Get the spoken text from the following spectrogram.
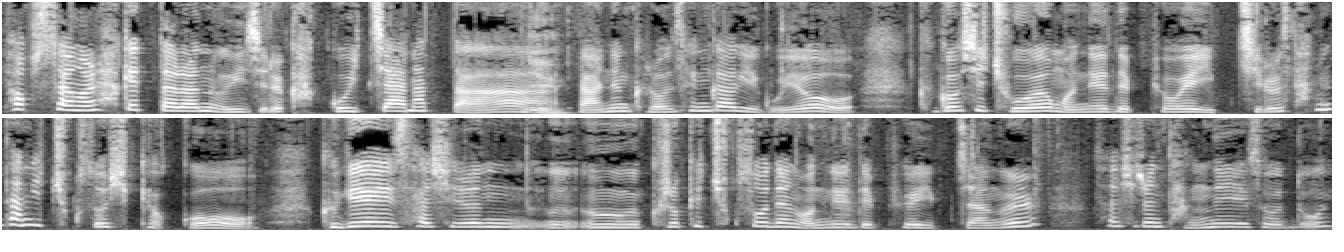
협상을 하겠다라는 의지를 갖고 있지 않았다라는 예. 그런 생각이고요. 그것이 조영 원내대표의 입지를 상당히 축소시켰고 그게 사실은 어, 어, 그렇게 축소된 원내대표의 입장을 사실은 당내에서도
